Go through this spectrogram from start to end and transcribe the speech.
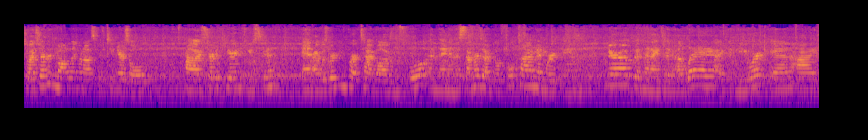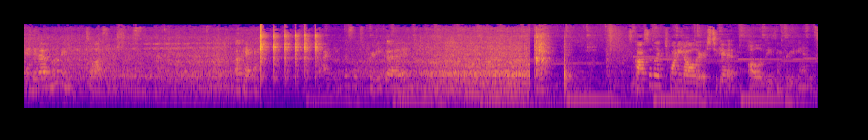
So I started modeling when I was 15 years old. Uh, I started here in Houston and I was working part-time while I was in school and then in the summers I'd go full-time and work in Europe and then I did LA, I did New York and I ended up moving to Los Angeles. Okay, I think this looks pretty good It costed like $20 to get all of these ingredients,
